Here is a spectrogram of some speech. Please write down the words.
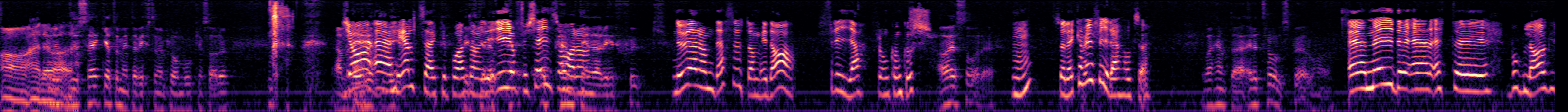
Ja, det Är du, var... du är säker att de inte har viftat med plånboken sa du? Ja, Jag är helt- helt säker på att de, i och för sig så har de, är helt sjuk. nu är de dessutom idag fria från konkurs. Ja, jag såg det. Mm. Så det kan vi fira också. Vad har hänt där? Är det trollspö de har? Eh, nej, det är ett eh, bolag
